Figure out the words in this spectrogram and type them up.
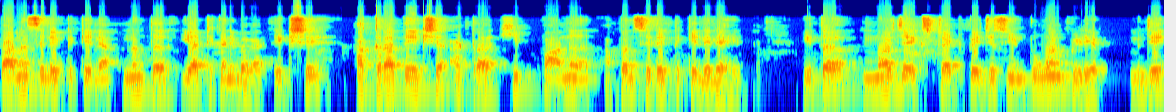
पानं सिलेक्ट केल्यानंतर या ठिकाणी बघा एकशे अकरा ते एकशे अठरा ही पानं आपण सिलेक्ट केलेली आहेत. इथं merge extract pages into one P D F म्हणजे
